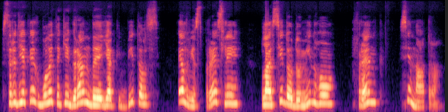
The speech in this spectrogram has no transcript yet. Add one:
серед яких були такі гранди, як Бітлз, Елвіс Преслі, Пласідо Домінго, Френк Сінатра.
